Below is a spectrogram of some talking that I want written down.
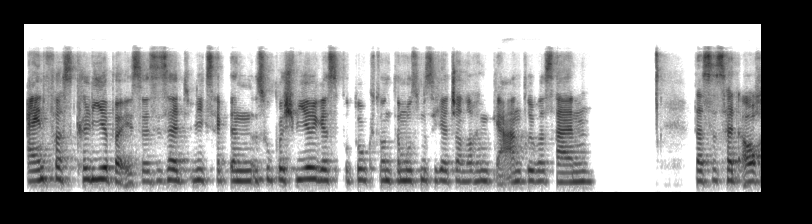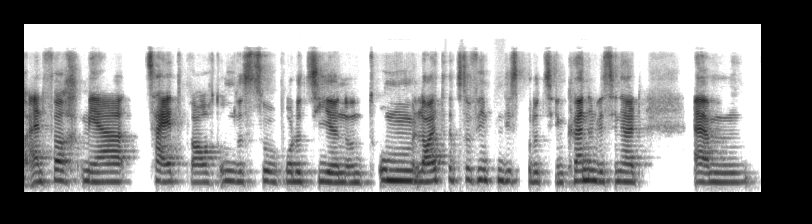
einfach skalierbar ist. Es ist halt, wie gesagt, ein super schwieriges Produkt und da muss man sich halt schon auch im Klaren drüber sein, dass es halt auch einfach mehr Zeit braucht, um das zu produzieren und um Leute zu finden, die es produzieren können. Wir sind halt, ähm,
